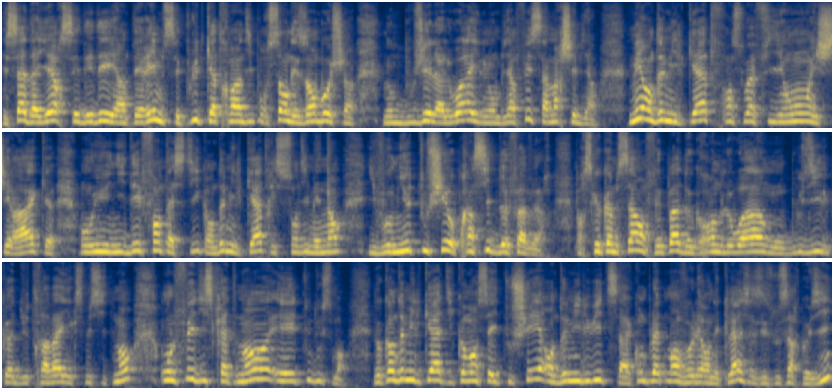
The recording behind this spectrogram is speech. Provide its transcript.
Et ça d'ailleurs, CDD et intérim, c'est plus de 90% des embauches. Hein. Donc bouger la loi, ils l'ont bien fait, ça marchait bien. Mais en 2004, François Fillon et Chirac ont eu une idée fantastique. En 2004, ils se sont dit mais non, il vaut mieux toucher au principe de faveur. Parce que comme ça, on fait pas de grandes lois où on bousille le code du travail explicitement, on le fait discrètement et tout doucement. Donc en 2004, ils commencent à y toucher, en 2008, ça a complètement volé en éclats, c'est sous Sarkozy,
